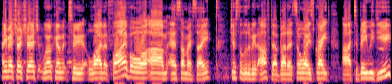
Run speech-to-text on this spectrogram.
Hey Metro Church, welcome to Live at 5, or um, as some may say, just a little bit after, but it's always great uh, to be with you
